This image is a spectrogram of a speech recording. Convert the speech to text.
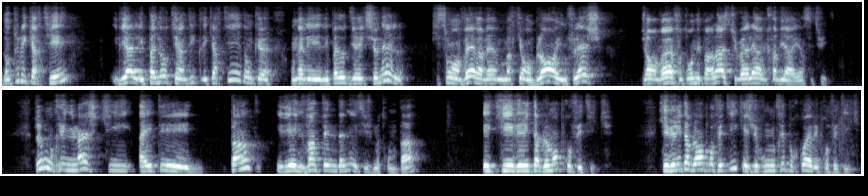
dans tous les quartiers, il y a les panneaux qui indiquent les quartiers. Donc, euh, on a les, panneaux directionnels qui sont en vert avec marqué en blanc et une flèche. Genre, il faut tourner par là si tu veux aller à Ravia et ainsi de suite. Je vais vous montrer une image qui a été peinte il y a une vingtaine d'années, si je ne me trompe pas, et qui est véritablement prophétique. Qui est véritablement prophétique et je vais vous montrer pourquoi elle est prophétique.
